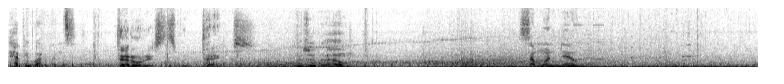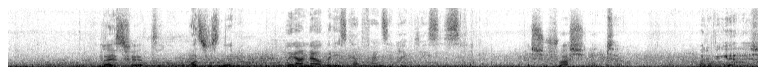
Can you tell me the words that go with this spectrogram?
heavy weapons. Terrorists with tanks. Who's at the helm? Someone new. Nice hit. What's his name? We don't know, but he's got friends in high places. This is Russian intel. Where did we get this?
